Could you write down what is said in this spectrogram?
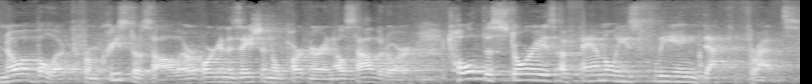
Noah Bullock from Cristosal, our organizational partner in El Salvador, told the stories of families fleeing death threats.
